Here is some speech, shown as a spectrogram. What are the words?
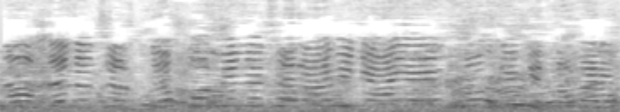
ના, મેનેજર, ડેપો મેનેજર આવીને અહીંયા એમ કહ્યું કે તમારી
